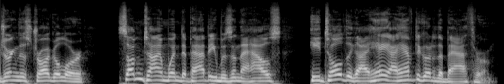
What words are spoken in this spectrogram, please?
during the struggle, or sometime when DePappy was in the house, he told the guy, Hey, I have to go to the bathroom.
